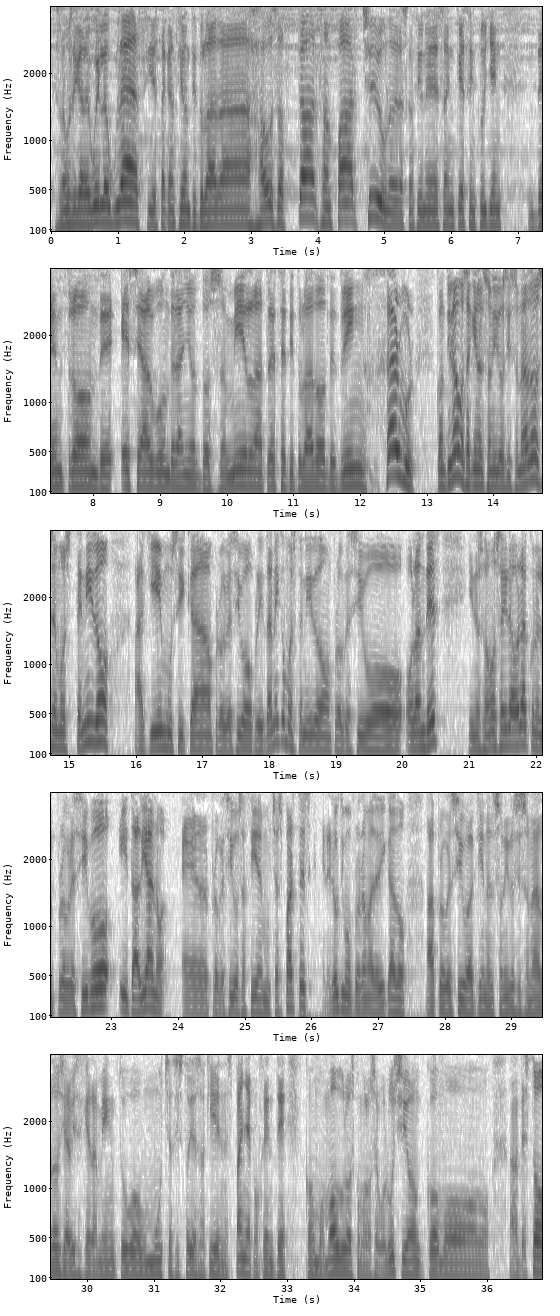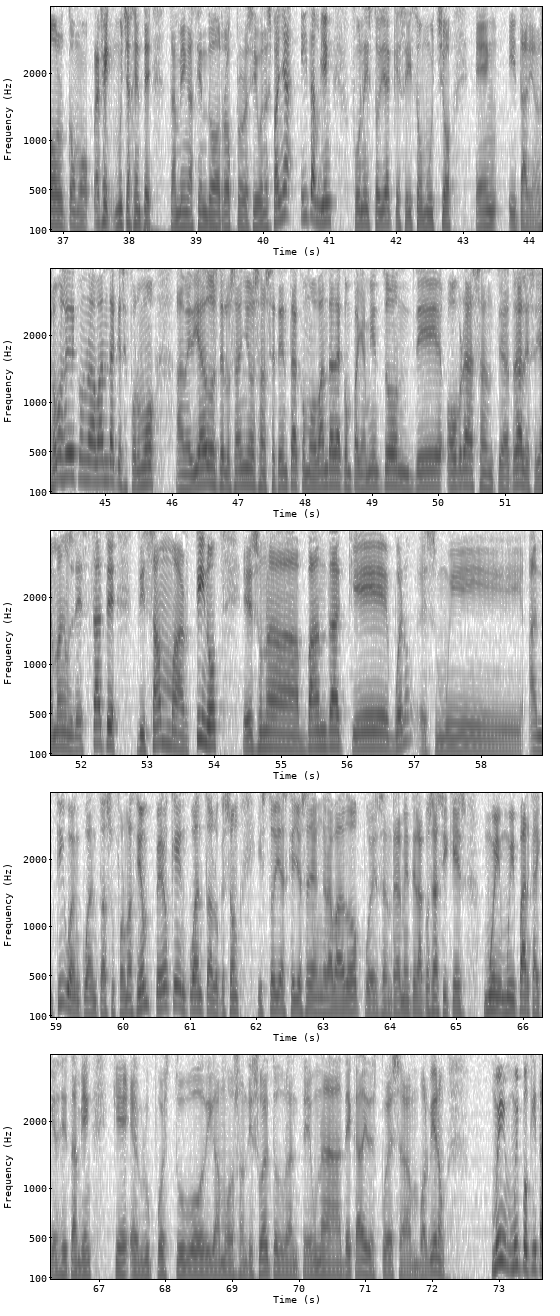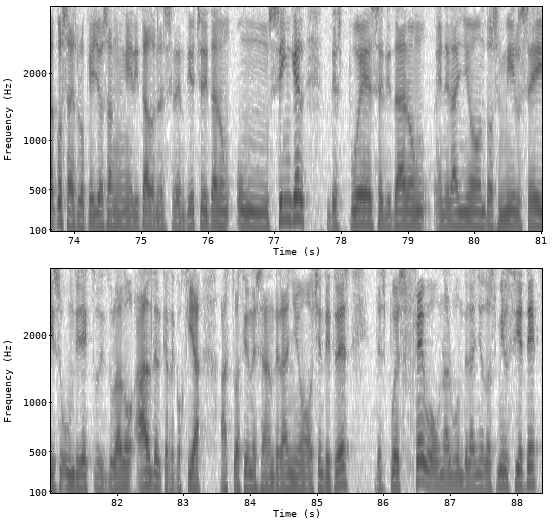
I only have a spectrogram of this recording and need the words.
Es la música de Willow Glass y esta canción titulada House of Cards and Part 2, una de las canciones en que se incluyen dentro de ese álbum del año 2013 titulado The Dream Harbor. Continuamos aquí en el Sonidos y Sonados. Hemos tenido aquí música progresivo británico, hemos tenido progresivo holandés y nos vamos a ir ahora con el progresivo italiano. El progresivo se hacía en muchas partes. En el último programa dedicado a progresivo aquí en el Sonidos y Sonados, ya veis que también tuvo muchas historias aquí en España con gente como Módulos, como los Evolution, como The Store, como, en fin, mucha gente también haciendo rock progresivo en España. Y también fue una historia que se hizo mucho en Italia. Nos vamos a ir con una banda que se formó a mediados de los años 70 como banda de acompañamiento de obras teatrales. Se llaman L'estate di San Martino. Es una banda que, bueno, es muy antigua en cuanto a su formación, pero que en cuanto a lo que son historias que ellos hayan grabado, pues realmente la cosa sí que es muy, muy parca. Hay que decir también que el grupo estuvo, digamos, disuelto durante una década y después um, volvieron. Muy, muy poquita cosa es lo que ellos han editado. En el 78 editaron un single, después editaron en el año 2006 un directo titulado Alder que recogía actuaciones del año 83, después Febo, un álbum del año 2007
